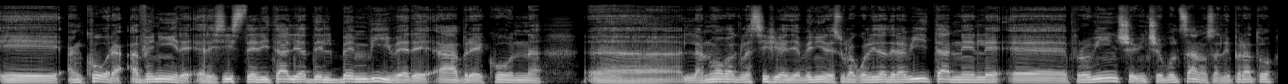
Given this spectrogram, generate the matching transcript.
E ancora a venire resiste l'Italia del ben vivere apre con eh, la nuova classifica di avvenire sulla qualità della vita nelle eh, province, vince Bolzano, sale Prato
